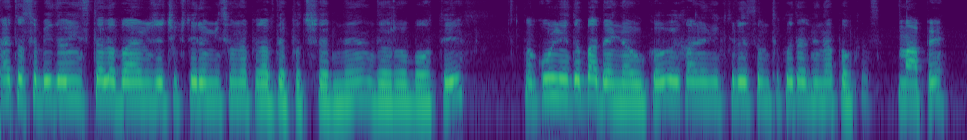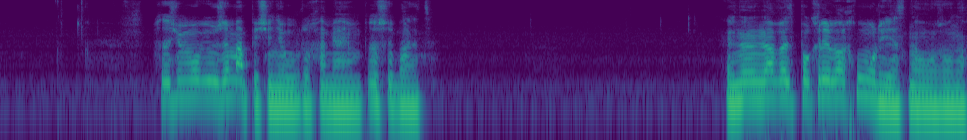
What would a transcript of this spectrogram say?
Ja to sobie doinstalowałem rzeczy, które mi są naprawdę potrzebne do roboty. Ogólnie do badań naukowych, ale niektóre są tylko tak na pokaz. Mapy. Ktoś mi mówił, że mapy się nie uruchamiają. Proszę bardzo. No, nawet pokrywa chmur jest nałożona.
